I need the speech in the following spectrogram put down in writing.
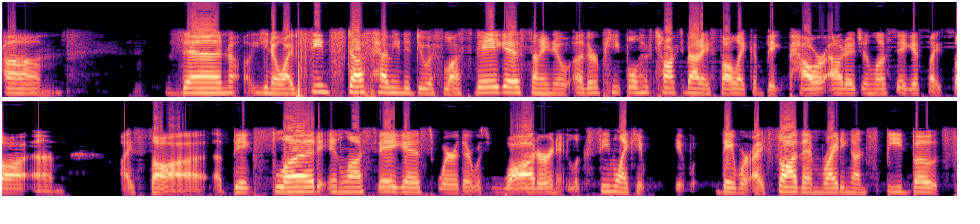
Um, then, you know, I've seen stuff having to do with Las Vegas, and I know other people have talked about it. I saw like a big power outage in Las Vegas. I saw um, I saw a big flood in Las Vegas where there was water, and it looked seemed like it it they were. I saw them riding on speedboats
